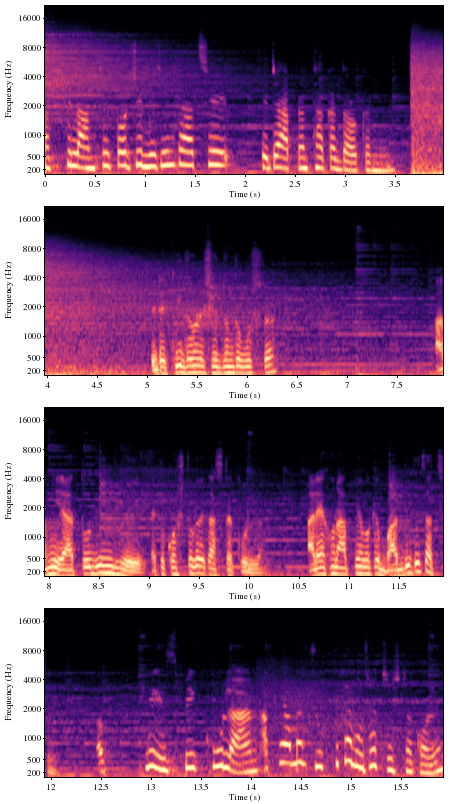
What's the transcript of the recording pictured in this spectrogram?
আজকে লাঞ্চের পর যে মিটিংটা আছে সেটা আপনার থাকার দরকার নেই? এটা কি ধরনের সিদ্ধান্ত বুসরা আমি এতদিন ধরে এত কষ্ট করে কাজটা করলাম। আর এখন আপনি আমাকে বাদ দিতে চাচ্ছেন? প্লিজ বি কুল অ্যান্ড আপনি আমার যুক্তিটা বোঝার চেষ্টা করেন।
